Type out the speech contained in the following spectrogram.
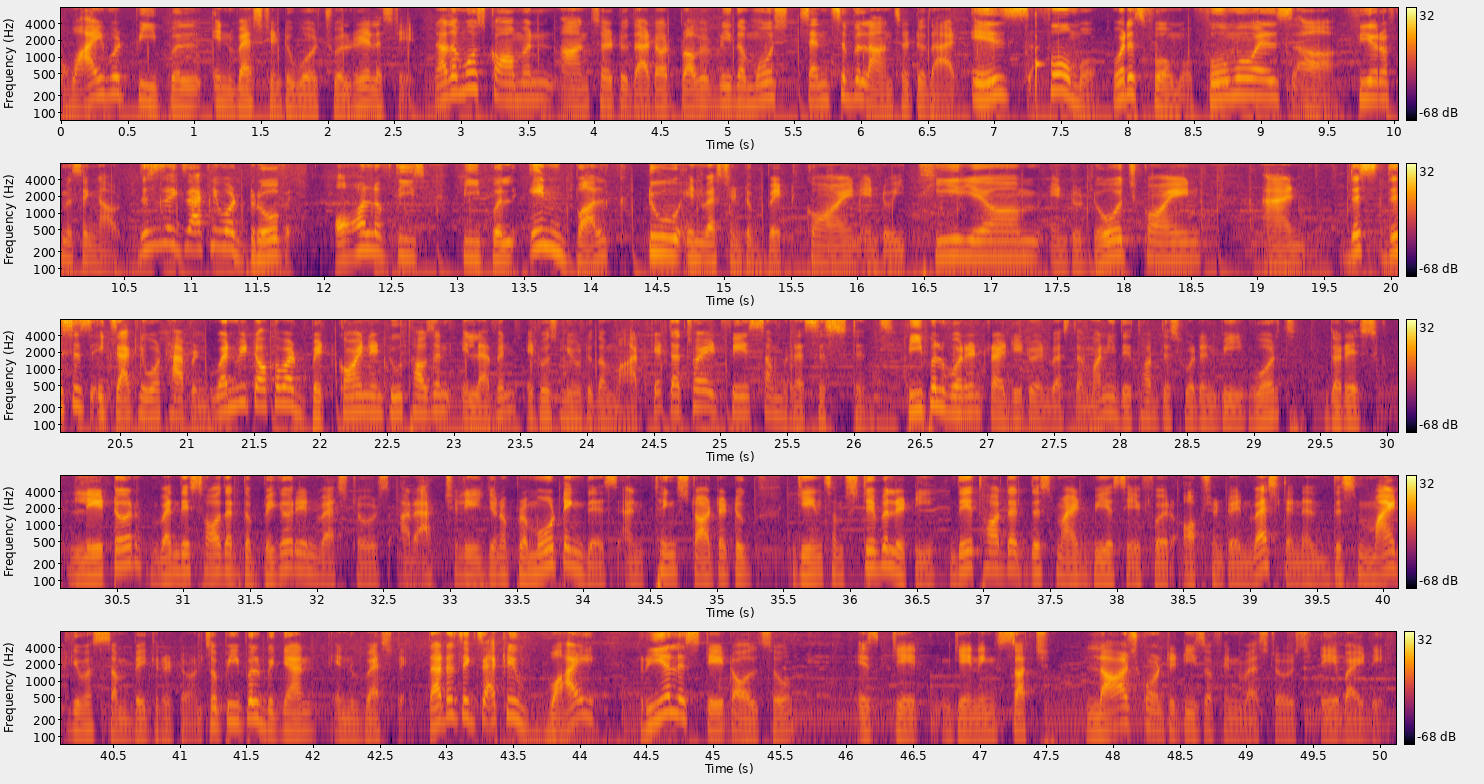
Why would people invest into virtual real estate? Now, the most common answer to that, or probably the most sensible answer to that, is FOMO. What is FOMO? FOMO is uh, fear of missing out. This is exactly what drove all of these people in bulk to invest into Bitcoin, into Ethereum, into Dogecoin, and this this is exactly what happened. When we talk about bitcoin in 2011 it was new to the market. That's why it faced some resistance. People weren't ready to invest their money. They thought this wouldn't be worth the risk. Later when they saw that the bigger investors are actually you know promoting this and things started to gain some stability they thought that this might be a safer option to invest in and this might give us some big return. So people began investing. That is exactly why real estate also is ga- gaining such large quantities of investors day by day.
